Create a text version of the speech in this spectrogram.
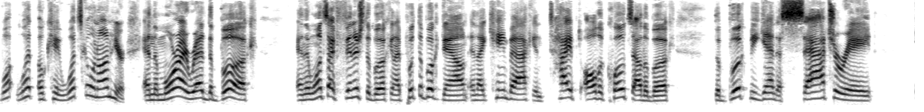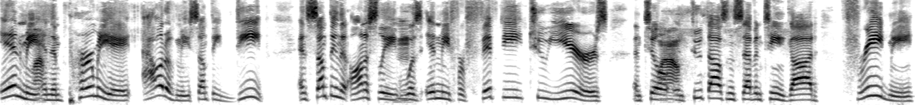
what what okay, what's going on here? And the more I read the book, and then once I finished the book and I put the book down and I came back and typed all the quotes out of the book, the book began to saturate in me wow. and then permeate out of me something deep and something that honestly mm-hmm. was in me for 52 years until wow. in 2017 God freed me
